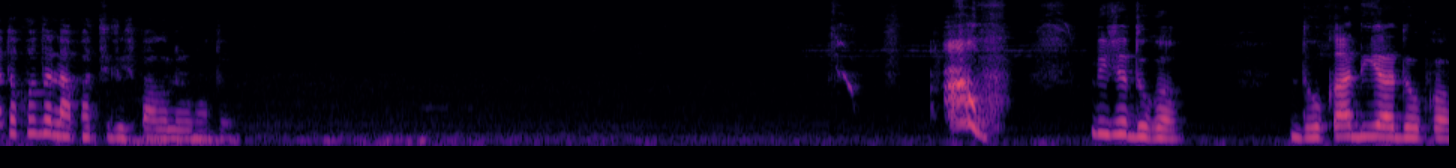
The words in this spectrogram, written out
এতক্ষণ তো লাফাচ্ছিলিস পাগলের মতো। আউ দিছে ধোকা ধোকা দিয়া ধোকা।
